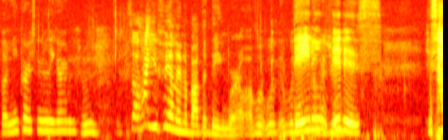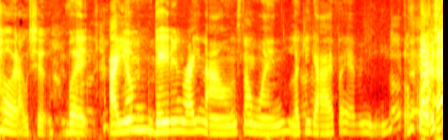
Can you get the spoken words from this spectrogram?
But me personally, girl, mm, So how you feeling about the dating world? Uh, What, what, dating what is your- it is it's hard out here but i am dating right now someone lucky guy for having me of course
